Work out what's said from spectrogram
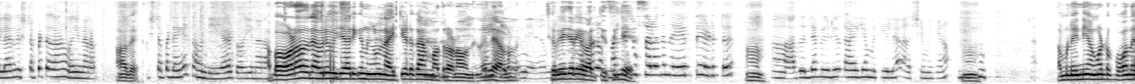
എല്ലാവർക്കും ഇഷ്ടപ്പെട്ടതാണ് ഈ നിറം. അതെ. ഇഷ്ടപ്പെട്ടെങ്കിൽ കമന്റ് ചെയ്യുക കേട്ടോ ഈ നിറം. അപ്പൊ ഓണത്തിന് അവർ വിചാരിക്കും നിങ്ങൾ നൈറ്റി എടുക്കാൻ മാത്രമാണോ വന്നത് അല്ലേ? ചെറിയ ചെറിയ വർക്കീസ് ഇല്ലേ? ഡ്രസ്സുകളൊക്കെ നേരത്തെ എടുത്ത് അതിന്റെ വീഡിയോ കാണിക്കാൻ പറ്റിയില്ല. അത് ക്ഷമിക്കണം. നമ്മൾ ഇനി അങ്ങോട്ട് പോകുന്ന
